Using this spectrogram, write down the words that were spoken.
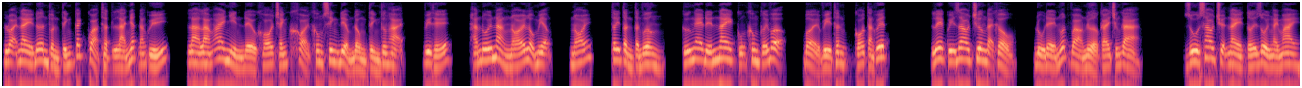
loại này đơn thuần tính cách quả thật là nhất đáng quý, là làm ai nhìn đều khó tránh khỏi không sinh điểm đồng tình thương hại, vì thế, hắn đối nàng nói lộ miệng, nói, Tây Tần Tần Vương, cứ nghe đến nay cũng không cưới vợ, bởi vì thân có tàn khuyết. Lê Quý Giao trương đại khẩu, đủ để nuốt vào nửa cái trứng gà. Dù sao chuyện này tới rồi ngày mai,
